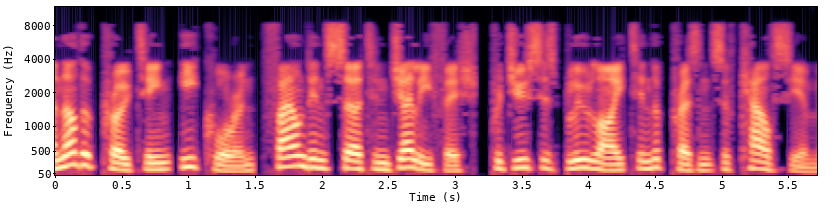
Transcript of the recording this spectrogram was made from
Another protein, aequorin, found in certain jellyfish, produces blue light in the presence of calcium.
